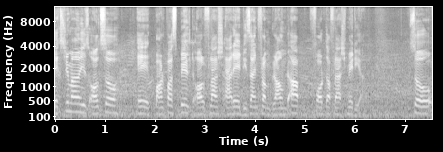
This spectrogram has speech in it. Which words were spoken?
XtremIO is also a purpose-built all-flash array designed from ground up for the flash media. So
